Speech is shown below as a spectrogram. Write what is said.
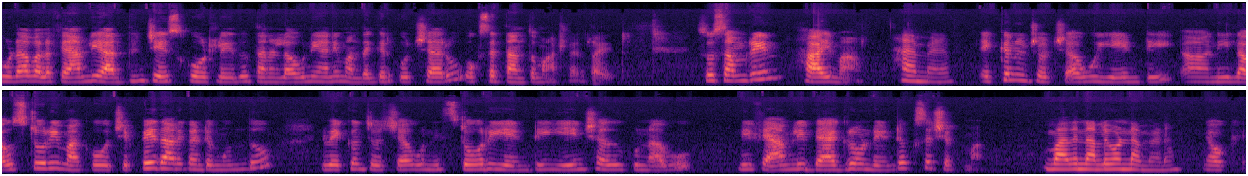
కూడా వాళ్ళ ఫ్యామిలీ అర్థం చేసుకోవట్లేదు తన లవ్ని అని మన దగ్గరికి వచ్చారు. ఒకసారి తనతో మాట్లాడు రైట్ సో సమ్రీన్ హాయ్ మా హాయ్ మేడం ఎక్కడి నుంచి వచ్చావు? ఏంటి? నీ లవ్ స్టోరీ మాకు చెప్పేదానికంటే ముందు నువ్వు ఎక్కడి నుంచి వచ్చావు? నీ స్టోరీ ఏంటి? ఏం చదువుకున్నావు? నీ ఫ్యామిలీ బ్యాక్గ్రౌండ్ ఏంటి? ఒకసారి చెప్పు మా మాది నల్గొండ మేడం ఓకే.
